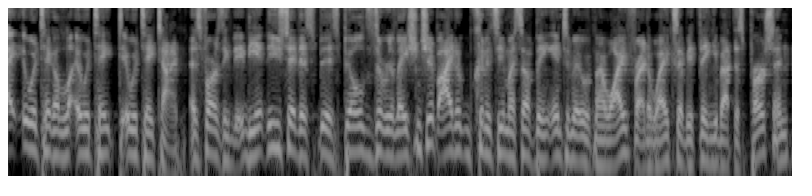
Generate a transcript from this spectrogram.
it would take a it would take it would take time. As far as the, the you say this this builds the relationship. I couldn't see myself being intimate with my wife right away because I'd be thinking about this person.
